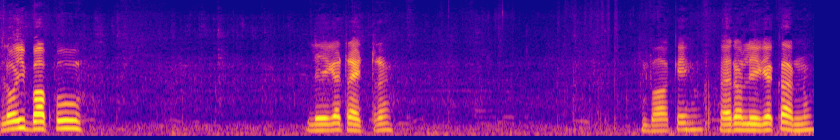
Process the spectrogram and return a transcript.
ਲੋ ਜੀ, ਬਾਪੂ ਲੈ ਗਿਆ ਟਰੈਕਟਰ। ਬਾ ਕੇ ਪੈਰੋਂ ਲੈ ਗਿਆ ਘਰ ਨੂੰ।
